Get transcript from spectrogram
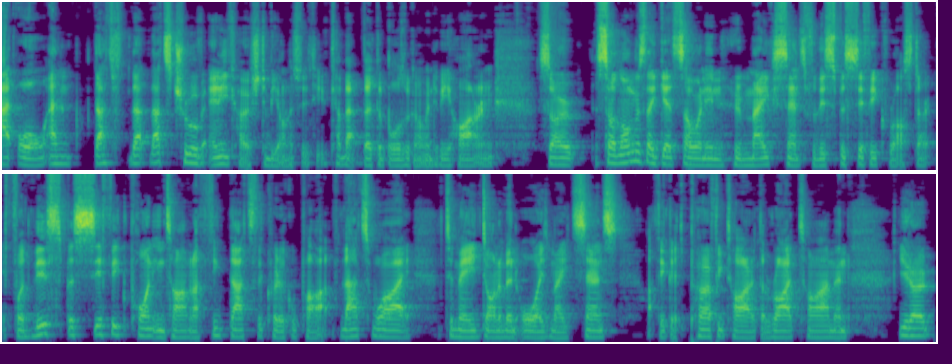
at all. And that's that that's true of any coach, to be honest with you, that, that the Bulls are going to be hiring. So so long as they get someone in who makes sense for this specific roster, for this specific point in time, and I think that's the critical part. That's why to me Donovan always made sense. I think it's perfect hire at the right time. And, you know,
